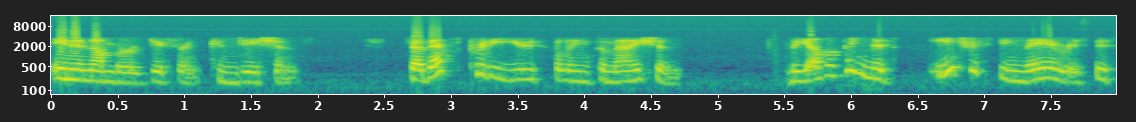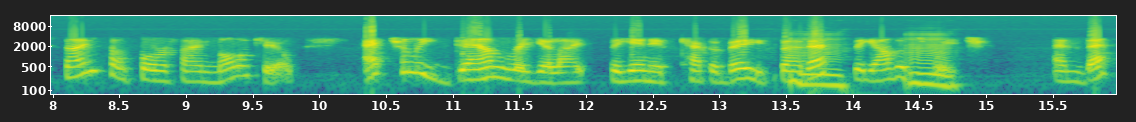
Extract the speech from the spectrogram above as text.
in a number of different conditions. So that's pretty useful information. The other thing that's interesting there is this same sulforaphane molecule actually downregulates the NF kappa B. So that's the other Mm. switch. And that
